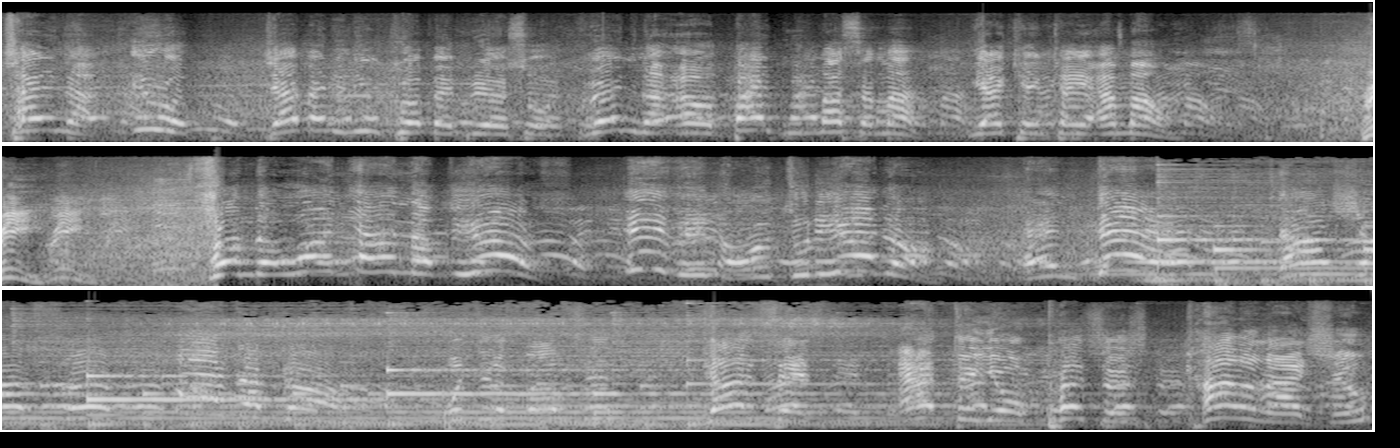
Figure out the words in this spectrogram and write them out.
China Europe Germany ne nkuro bebree so wei nyinaa ɛwɔ Bible mu asɛm a yɛkenkan ama wo. Read. from the one end of the earth even unto the other and there thou shalt serve other gods. What did the Bible say? God says, after your oppressors colonize you,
